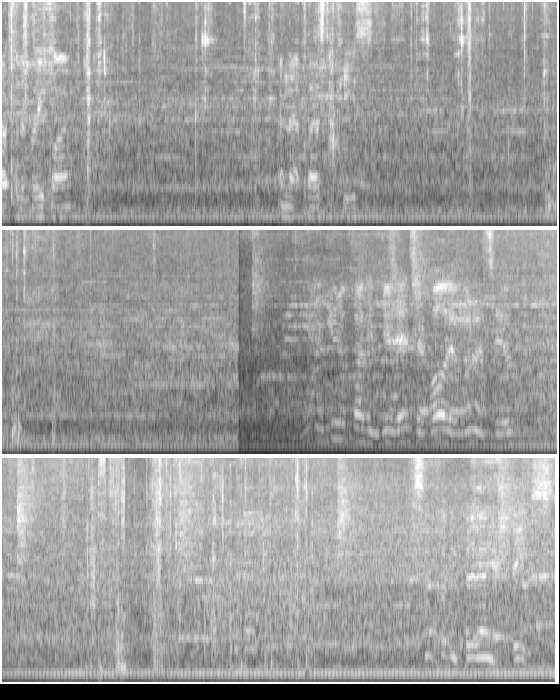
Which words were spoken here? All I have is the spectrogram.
Out for the brake line and that plastic piece. Yeah, you don't fucking do this or hold it one or two. Put it on your face.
